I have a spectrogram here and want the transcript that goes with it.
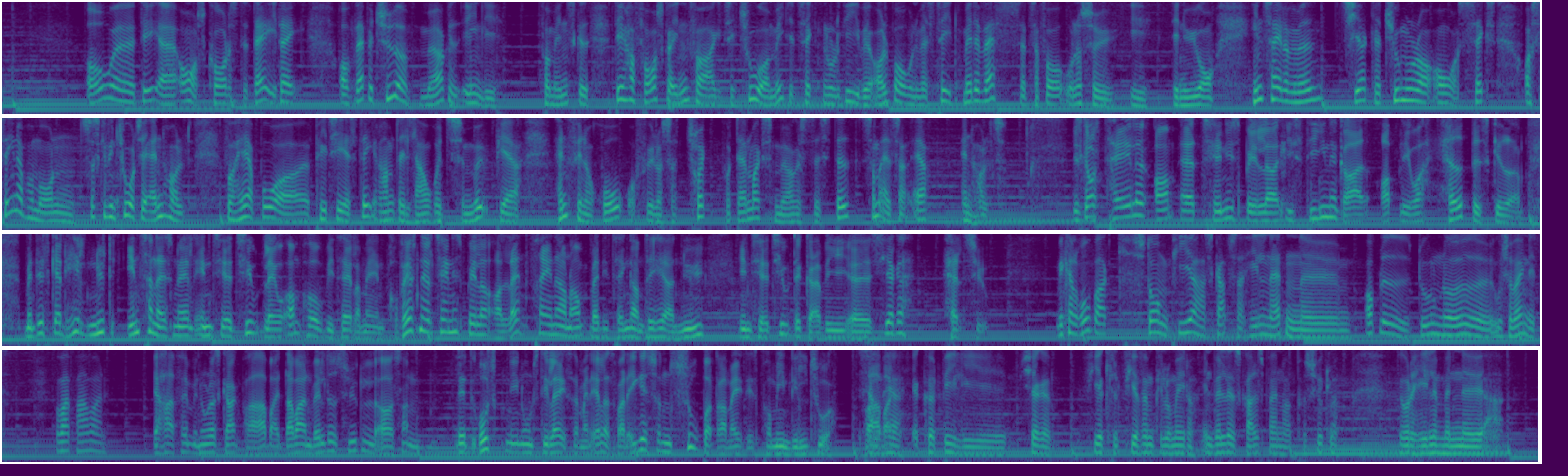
Og øh, det er års korteste dag i dag. Og hvad betyder mørket egentlig for mennesket? Det har forskere inden for arkitektur og medieteknologi ved Aalborg Universitet, Mette Vass, sat sig for at undersøge i det nye år. Hende taler vi med cirka 20 minutter over 6. Og senere på morgenen, så skal vi en tur til Anholdt, for her bor PTSD-ramte Laurits Møbjerg. Han finder ro og føler sig tryg på Danmarks mørkeste sted, som altså er Anholdt. Vi skal også tale om, at tennisspillere i stigende grad oplever hadbeskeder. Men det skal et helt nyt internationalt initiativ lave om på. Vi taler med en professionel tennisspiller og landstræneren om, hvad de tænker om det her nye initiativ. Det gør vi øh, cirka halv syv. Michael Robach, Storm Piger har skabt sig hele natten. Øh, oplevede du noget øh, usædvanligt på vej på arbejde? Jeg har fem minutters gang på arbejde. Der var en væltet cykel og sådan lidt rusken i nogle stilaser, men ellers var det ikke sådan super dramatisk på min lille tur på arbejde. Her. Jeg kørte bil i øh, cirka 4-5 km. En væltet skraldespand og på cykler. Det var det hele, men øh,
